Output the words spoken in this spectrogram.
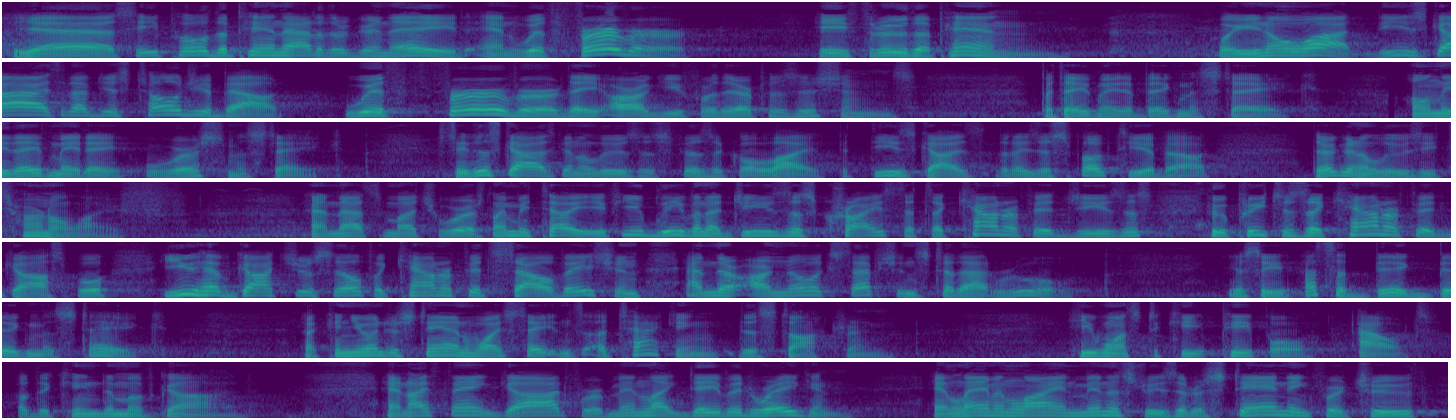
yes, he pulled the pin out of the grenade, and with fervor, he threw the pin. Well, you know what? These guys that I've just told you about, with fervor, they argue for their positions. But they've made a big mistake. Only they've made a worse mistake. See, this guy's going to lose his physical life, but these guys that I just spoke to you about, they're going to lose eternal life. And that's much worse. Let me tell you, if you believe in a Jesus Christ that's a counterfeit Jesus who preaches a counterfeit gospel, you have got yourself a counterfeit salvation, and there are no exceptions to that rule. You see, that's a big, big mistake. Now, can you understand why Satan's attacking this doctrine? He wants to keep people out of the kingdom of God. And I thank God for men like David Reagan and Lamb and Lion Ministries that are standing for truth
